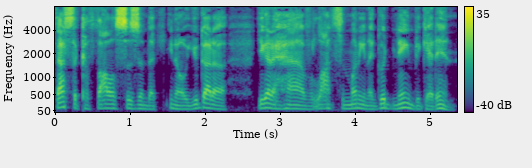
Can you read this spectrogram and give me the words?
That's the Catholicism that, you know, you gotta you gotta have lots of money and a good name to get in.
